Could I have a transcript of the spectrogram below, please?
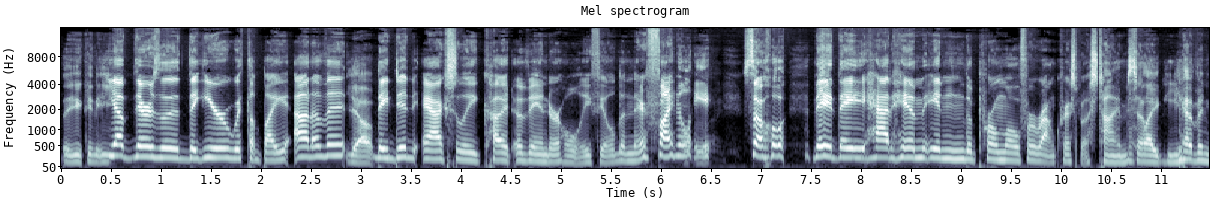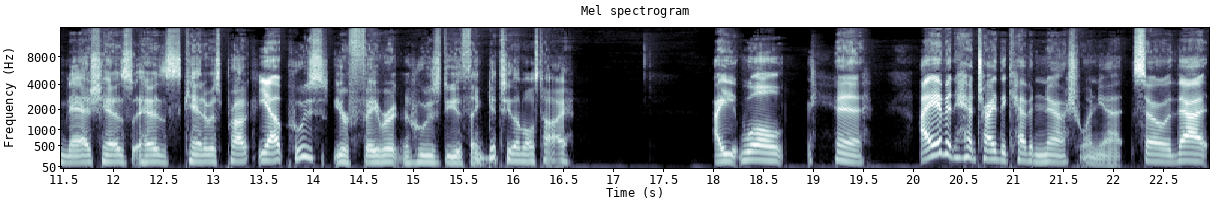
that you can eat? yep. There's a the ear with the bite out of it. Yeah. they did actually cut Evander Holyfield in there finally. So they they had him in the promo for around Christmas time. So like Kevin Nash has has cannabis product. yep, Who's your favorite and whose do you think gets you the most high? I will. I haven't had tried the Kevin Nash one yet. So that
